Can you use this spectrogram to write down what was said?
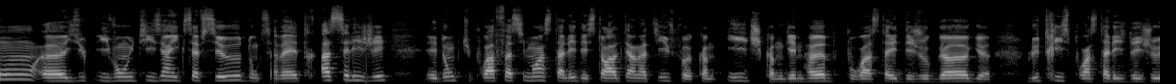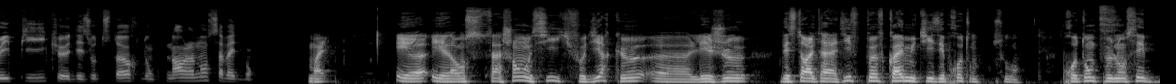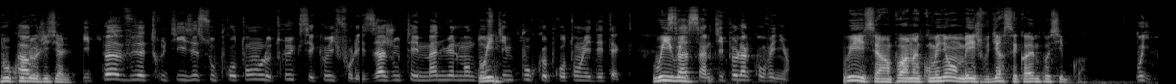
euh, ils, vont utiliser un XFCE, donc ça va être assez léger. Et donc tu pourras facilement installer des stores alternatifs euh, comme Itch, comme GameHub pour installer des jeux GOG, Lutris pour installer des jeux Epic, euh, des autres stores. Donc normalement ça va être bon. Ouais. Et, euh, et en sachant aussi qu'il faut dire que euh, les jeux des stores alternatifs peuvent quand même utiliser Proton, souvent. Proton peut lancer beaucoup Ah de oui. logiciels. Ils peuvent être utilisés sous Proton. Le truc c'est qu'il faut les ajouter manuellement dans Oui. Steam pour que Proton les détecte. Oui, ça oui. c'est un petit peu l'inconvénient. Oui, c'est un peu un inconvénient, mais je veux dire, c'est quand même possible, quoi. Oui.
